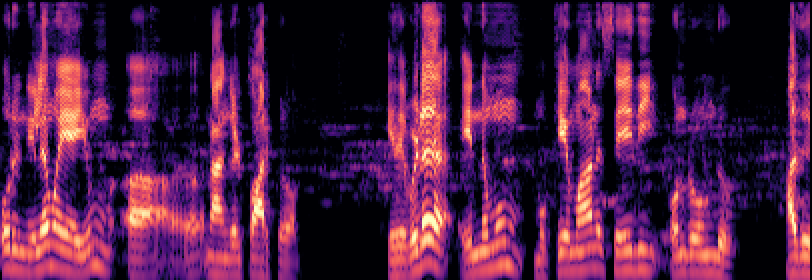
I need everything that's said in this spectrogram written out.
ஒரு நிலைமையையும் நாங்கள் பார்க்கிறோம். இதை விட இன்னமும் முக்கியமான செய்தி ஒன்று உண்டு. அது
